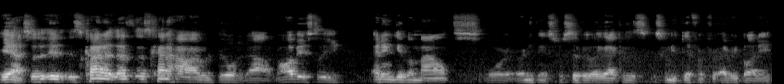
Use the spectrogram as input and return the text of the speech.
yeah, so it, it's kind of that's, that's kind of how I would build it out. And obviously, I didn't give amounts or, or anything specific like that because it's, it's, gonna be different for everybody.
